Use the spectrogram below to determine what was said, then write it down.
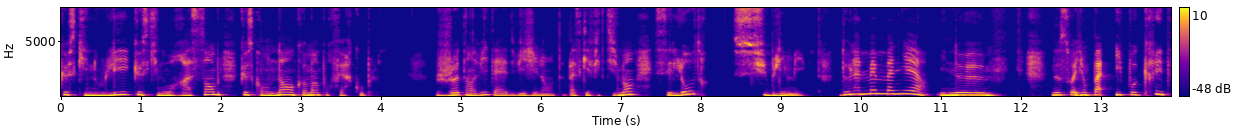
que ce qui nous lie, que ce qui nous rassemble, que ce qu'on a en commun pour faire couple. Je t'invite à être vigilante parce qu'effectivement, c'est l'autre sublimé. De la même manière, ne, ne soyons pas hypocrites,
